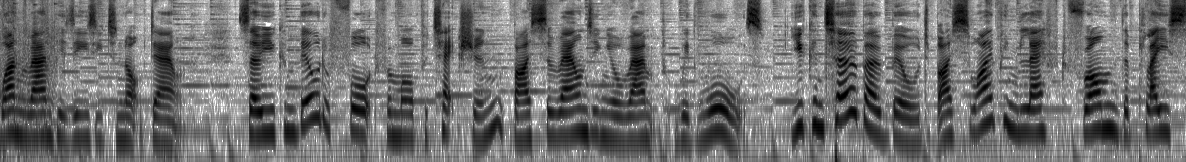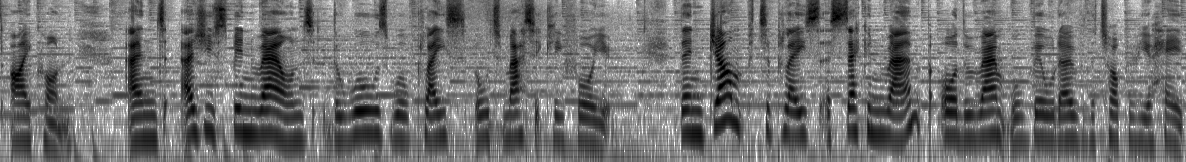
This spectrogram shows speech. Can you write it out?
one ramp is easy to knock down. So you can build a fort for more protection by surrounding your ramp with walls. You can turbo build by swiping left from the place icon and as you spin round the walls will place automatically for you. Then jump to place a second ramp or the ramp will build over the top of your head.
